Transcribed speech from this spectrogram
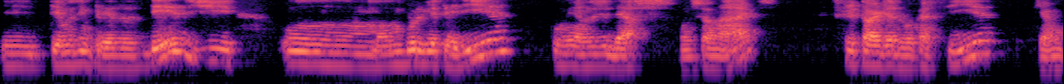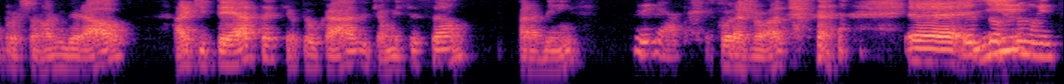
E temos empresas desde uma hamburgueteria, com menos de 10 funcionários, escritório de advocacia, que é um profissional liberal, arquiteta, que é o teu caso, que é uma exceção, parabéns, Obrigada. é corajosa. É, Eu e- sofro muito,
